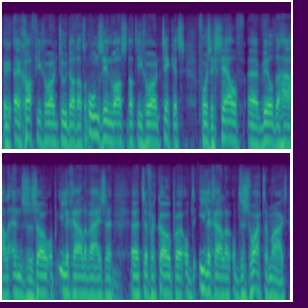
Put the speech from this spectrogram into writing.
Uh, gaf hij gewoon toe dat dat onzin was. Dat hij gewoon tickets voor zichzelf wilde halen... en ze zo op illegale wijze te verkopen op de, illegale, op de zwarte markt.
